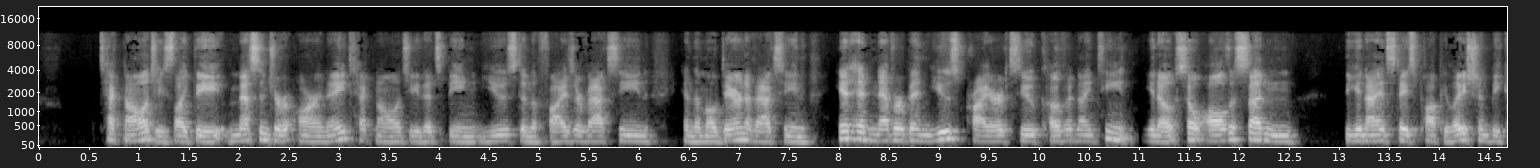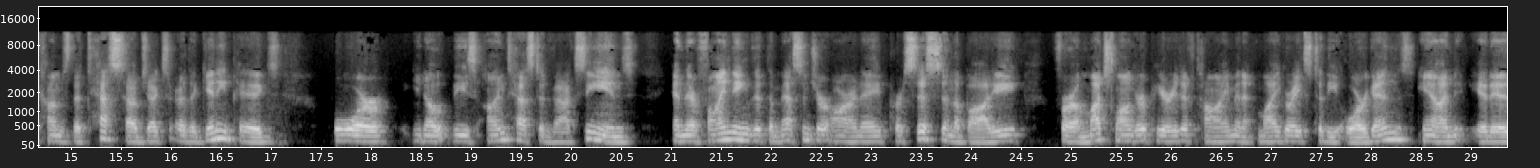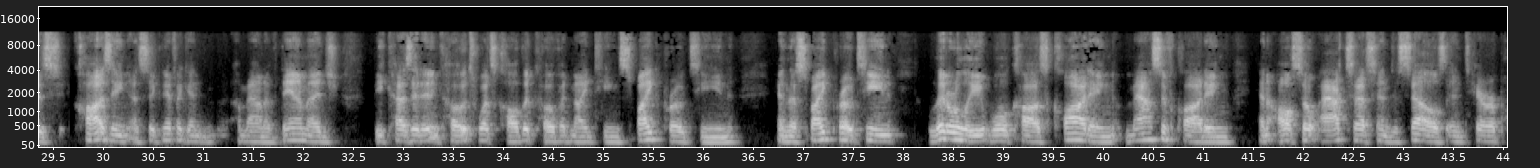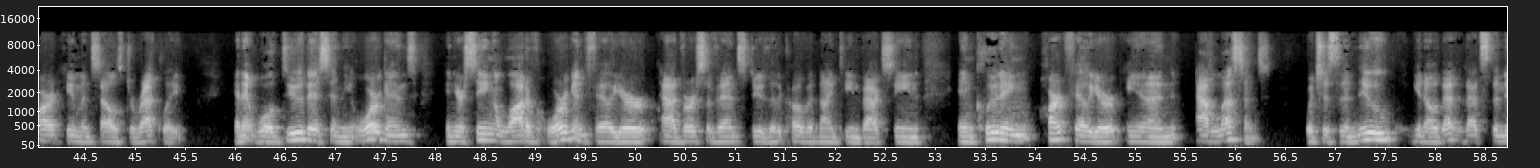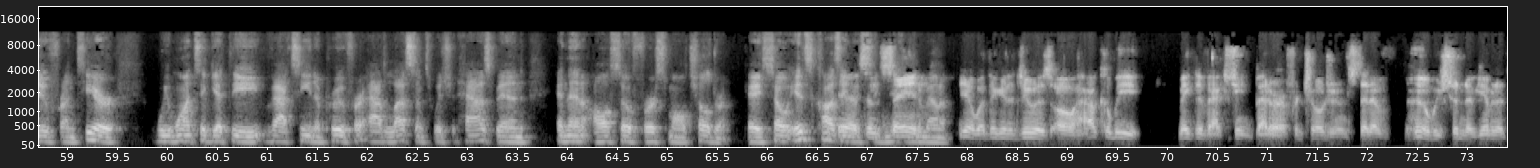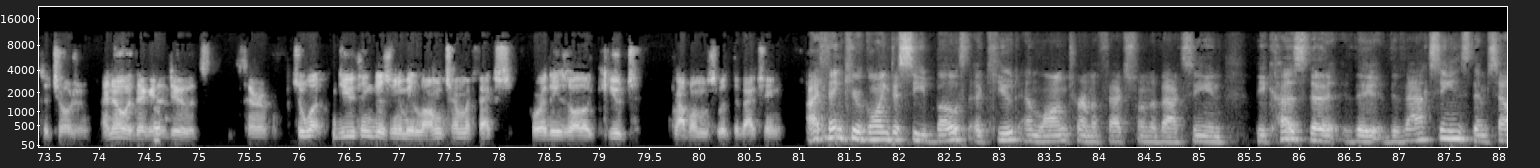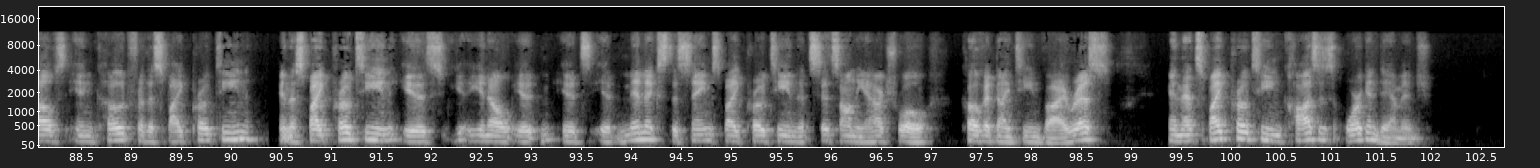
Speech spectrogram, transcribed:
technologies like the messenger RNA technology that's being used in the Pfizer vaccine and the Moderna vaccine, it had never been used prior to COVID 19. You know, so all of a sudden, the United States population becomes the test subjects or the guinea pigs or, you know, these untested vaccines. And they're finding that the messenger RNA persists in the body for a much longer period of time and it migrates to the organs and it is causing a significant amount of damage because it encodes what's called the COVID 19 spike protein. And the spike protein literally will cause clotting, massive clotting, and also access into cells and tear apart human cells directly. And it will do this in the organs. And you're seeing a lot of organ failure adverse events due to the COVID 19 vaccine including heart failure in adolescents, which is the new, you know, that that's the new frontier. We want to get the vaccine approved for adolescents, which it has been, and then also for small children. Okay, so it's causing yeah, it's insane. amount of yeah. What they're going to do is, oh, how can we make the vaccine better for children instead of oh, we shouldn't have given it to children? I know what they're going to do. It's, it's terrible. So, what do you think there's going to be long term effects, or are these all acute problems with the vaccine? I think you're going to see both acute and long term effects from the vaccine because the, the, the vaccines themselves encode for the spike protein. And the spike protein is, you know, it, it's, it mimics the same spike protein that sits on the actual COVID 19 virus. And that spike protein causes organ damage.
